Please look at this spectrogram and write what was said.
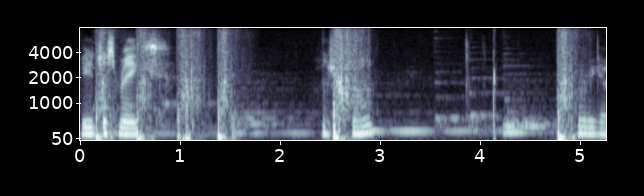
we just make. There we go.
